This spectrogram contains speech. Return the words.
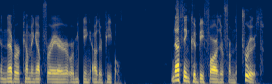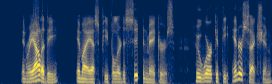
and never coming up for air or meeting other people. Nothing could be farther from the truth. In reality, MIS people are decision makers who work at the intersection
